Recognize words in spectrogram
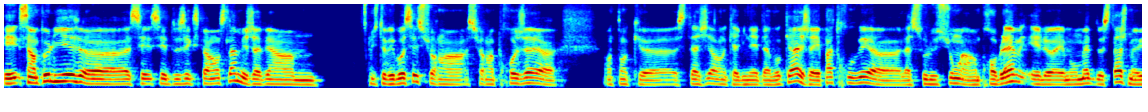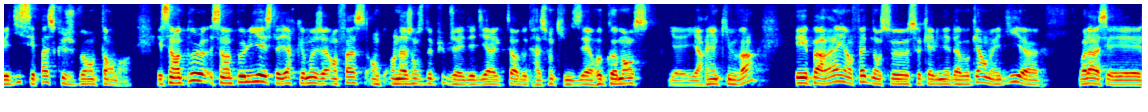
Et c'est un peu lié, euh, ces, deux expériences-là, mais j'avais un, je devais bosser sur un, sur un projet euh, en tant que stagiaire dans le cabinet d'avocat et je n'avais pas trouvé euh, la solution à un problème et, mon maître de stage m'avait dit c'est pas ce que je veux entendre. Et c'est un peu, c'est un peu lié, c'est-à-dire que moi en face, en, agence de pub, j'avais des directeurs de création qui me disaient recommence, il n'y a, rien qui me va. Et pareil, en fait, dans ce, cabinet d'avocat, on m'avait dit euh, voilà, c'est,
